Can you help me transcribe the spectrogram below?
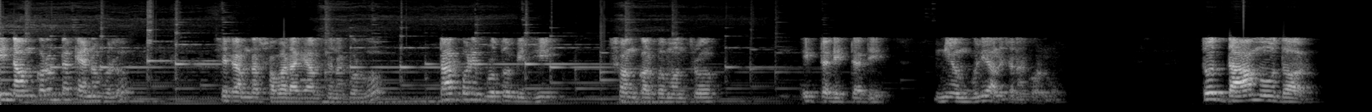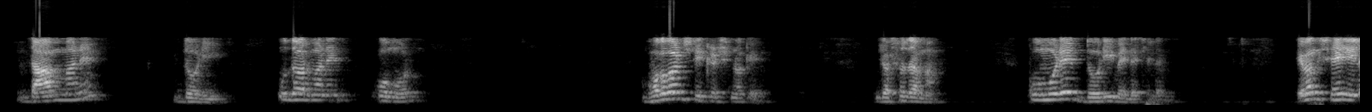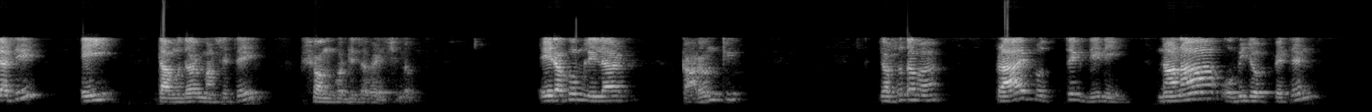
এই নামকরণটা কেন হলো সেটা আমরা সবার আগে আলোচনা করব। তারপরে ব্রতবিধি, সংকল্প মন্ত্র ইত্যাদি ইত্যাদি নিয়মগুলি আলোচনা করব। তো দামোদর, দাম মানে দড়ি, উদর মানে কোমর। ভগবান শ্রীকৃষ্ণকে যশোদা মা কোমরে দড়ি বেঁধেছিলেন। এবং সেই লীলাটি এই দামোদর মাসেতেই সংঘটিত হয়েছিল। এইরকম লীলার কারণ কি? যশোদামা প্রায় প্রত্যেক দিনই নানা অভিযোগ পেতেন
